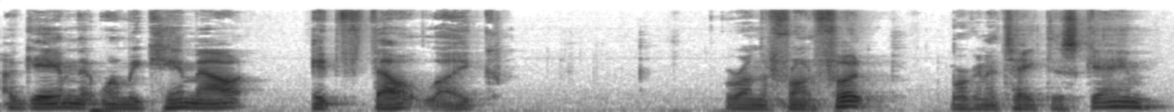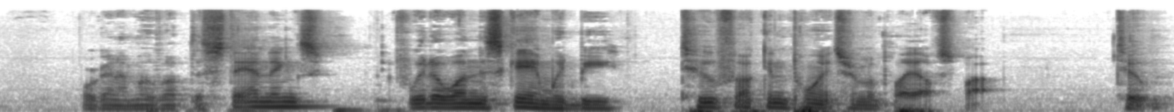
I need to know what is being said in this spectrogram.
a game that when we came out, it felt like we're on the front foot. We're going to take this game. We're going to move up the standings. If we'd have won this game, we'd be two fucking points from a playoff spot. Two.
